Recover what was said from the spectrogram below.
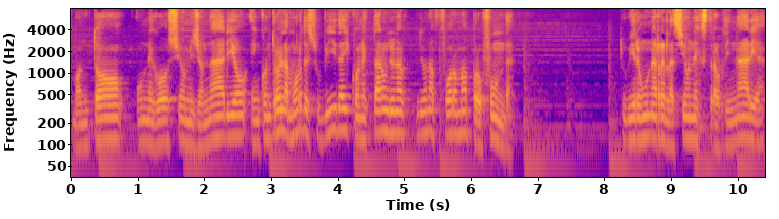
Montó un negocio millonario, encontró el amor de su vida y conectaron de una, de una forma profunda. Tuvieron una relación extraordinaria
